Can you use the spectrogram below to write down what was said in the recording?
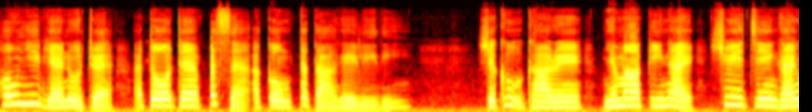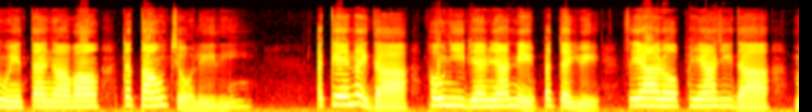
ဖုံးကြီးပြန်တို့အတွက်အတော်တန်ပတ်စံအကုန်တက်တာခဲ့လေသည်ယခုအခါတွင်မြန်မာပြည်၌ရွှေကျင်ခိုင်းဝင်တန်ဃာပေါင်းတထောင်ကျော်လေသည် အကယ်၌သာဘုံကြီးပြန်များနှင့်ပတ်သက်၍ဆရာတော်ဖျားကြီးသာမ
